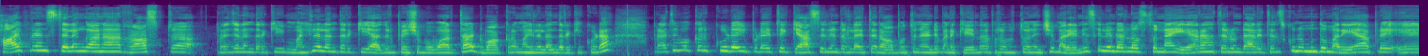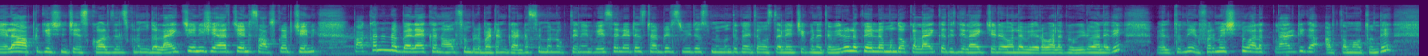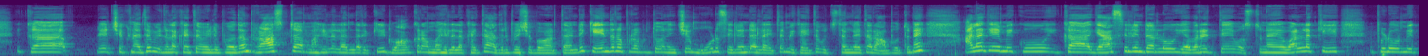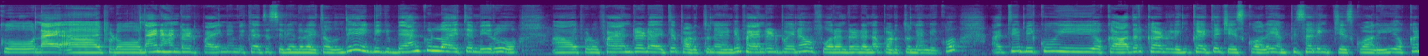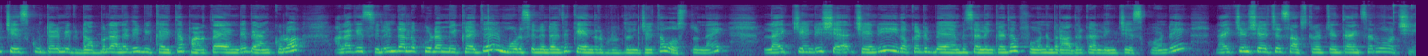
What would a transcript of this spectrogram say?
Hi friends Telangana రాష్ట్ర ప్రజలందరికీ మహిళలందరికీ అదురుపే శుభవార్త. డ్వాక్రా మహిళలందరికీ కూడా. ప్రతి ఒక్కరికి కూడా ఇప్పుడైతే గ్యాస్ సిలిండర్లు అయితే రాబోతున్నాయండి. మన కేంద్ర ప్రభుత్వం నుంచి మరి ఎన్ని సిలిండర్లు వస్తున్నాయి? ఏ అర్హతలు ఉండాలి? తెలుసుకునే ముందు మరి ఏ అప్లై ఎలా అప్లికేషన్ చేసుకోవాలి? తెలుసుకునే ముందు లైక్ చేయండి షేర్ చేయండి సబ్స్క్రైబ్ చేయండి. పక్కనున్న bell icon all symbol button గంట సింబల్ నొక్కితే నేను వేసే లేటెస్ట్ అప్డేట్స్ వీడియోస్ మీ ముందుకు అయితే వస్తాయి. లేట్ చేయకుండా అయితే వీడియోలోకి వెళ్ళే ముందు ఒక లైక్ అయితే లైక్ చేయడం వల్ల వేరే వాళ్ళకి వీడియో అనేది వెళ్తుంది. ఇన్ఫర్మేషన్ వాళ్ళకి క్లారిటీగా అర్థమవుతుంది. ఇక లేట్ చెక్నైతే వీడియోలకైతే వెళ్ళిపోదాం. రాష్ట్ర మహిళలందరికీ డ్వాక్రా మహిళలకైతే అదిరిపే శుభవార్త అండి. కేంద్ర ప్రభుత్వం నుంచి మూడు సిలిండర్లు అయితే మీకు అయితే ఉచితంగా అయితే రాబోతున్నాయి. అలాగే మీకు ఇక గ్యాస్ సిలిండర్లు ఎవరైతే వస్తున్నాయో వాళ్ళకి ఇప్పుడు మీకు నై ఇప్పుడు నైన్ హండ్రెడ్ పైన మీకు అయితే సిలిండర్ అయితే ఉంది. మీకు బ్యాంకుల్లో అయితే మీరు ఇప్పుడు ఫైవ్ హండ్రెడ్ అయితే పడుతున్నాయండి. ఫైవ్ హండ్రెడ్ పైన ఫోర్ హండ్రెడ్ అయినా పడుతున్నాయి మీకు. అయితే మీకు ఈ యొక్క ఆధార్ కార్డు లింక్ అయితే చేసుకోవాలి. ఎంపీసీ లింక్ చేసుకోవాలి. ఈ ఒక్కటి చేసుకుంటేనే మీకు డబ్బులు అనేది మీకు అయితే పడతాయండి. బ్యాంకులో. అలాగే సిలిండర్లు కూడా మీకు అయితే మూడు సిలిండర్ అయితే కేంద్ర ప్రభుత్వం నుంచి అయితే వస్తున్నాయి. లైక్ చేయండి షేర్ చేయండి. ఇది ఒకటి ఎంపీసీ లింక్ అయితే phone number Aadhaar card link చేసుకోండి. లైక్ చేయండి షేర్ చేసి సబ్స్క్రైబ్ చేయండి. Thanks for watching.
